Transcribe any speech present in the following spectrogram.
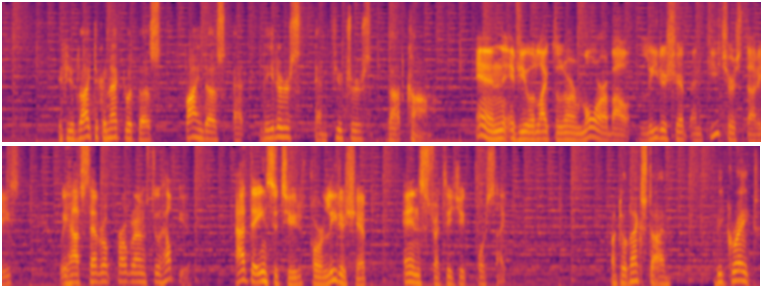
If you'd like to connect with us, find us at leadersandfutures.com. And if you would like to learn more about leadership and future studies, we have several programs to help you at the Institute for Leadership and Strategic Foresight. Until next time, be great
